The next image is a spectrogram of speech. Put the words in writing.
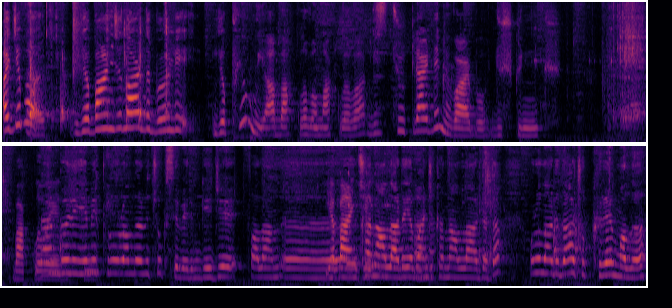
Acaba yabancılar da böyle yapıyor mu ya baklava maklava? Biz Türklerde mi var bu düşkünlük? Baklavaya Ben böyle düşkünlük. yemek programlarını çok severim. Gece falan e, Yabancı. kanallarda, yabancı kanallarda da. Oralarda daha çok kremalı,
